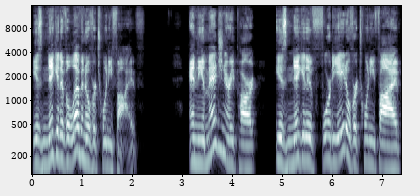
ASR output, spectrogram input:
is negative 11 over 25. And the imaginary part is negative 48 over 25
